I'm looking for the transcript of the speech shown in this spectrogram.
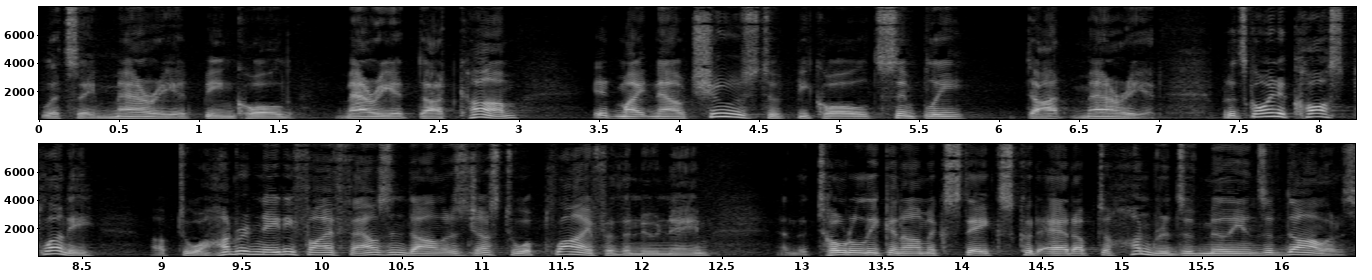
let's say, Marriott being called Marriott.com, it might now choose to be called simply .Marriott. But it's going to cost plenty, up to $185,000 just to apply for the new name, and the total economic stakes could add up to hundreds of millions of dollars.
